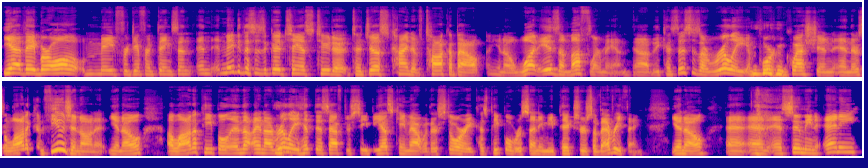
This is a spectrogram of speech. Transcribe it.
Yeah, they were all made for different things, and, and maybe this is a good chance too to to just kind of talk about you know what is a muffler man uh, because this is a really important question, and there's a lot of confusion on it. You know, a lot of people, and and I really hit this after CBS came out with their story because people were sending me pictures of everything. You know, and, and assuming any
